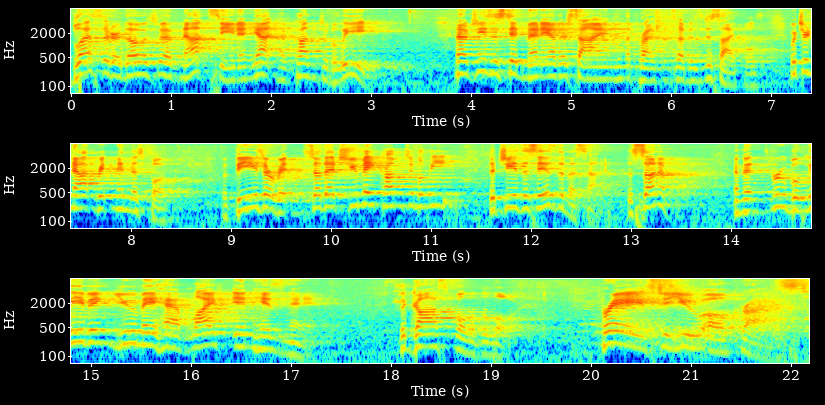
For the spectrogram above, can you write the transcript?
Blessed are those who have not seen and yet have come to believe. Now, Jesus did many other signs in the presence of his disciples, which are not written in this book, but these are written so that you may come to believe that Jesus is the Messiah, the Son of God, and that through believing you may have life in his name. The gospel of the Lord. Praise to you, O Christ.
